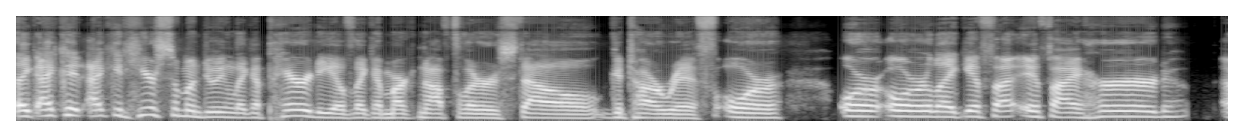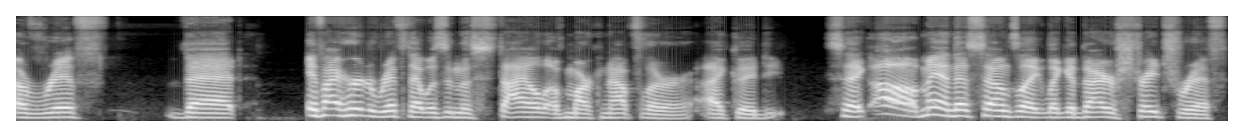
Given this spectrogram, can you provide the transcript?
like i could i could hear someone doing like a parody of like a mark knopfler style guitar riff or or or like if i if i heard a riff that if i heard a riff that was in the style of mark knopfler i could say like, oh man that sounds like like a dire straits riff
